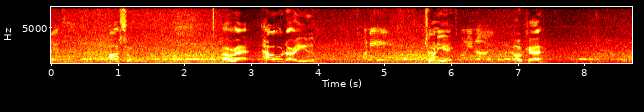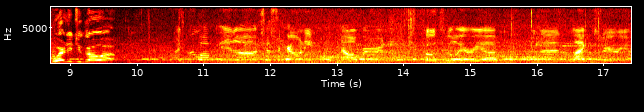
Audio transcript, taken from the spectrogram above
Yes. Awesome. All right. How old are you? 28. 28? 29. Okay. Where did you grow up? I grew up in uh, Chester County, like Malvern, Coatesville area, and then Lancaster area.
